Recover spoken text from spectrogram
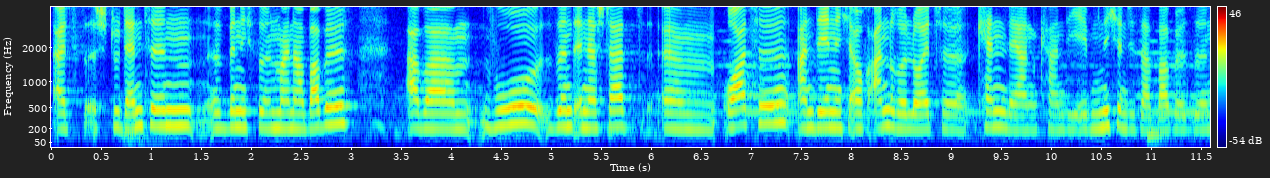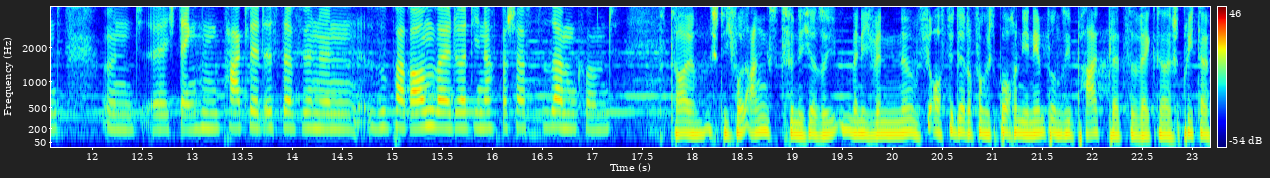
als Studentin äh, bin ich so in meiner Bubble aber ähm, wo sind in der Stadt ähm, Orte, an denen ich auch andere Leute kennenlernen kann, die eben nicht in dieser Bubble sind? Und äh, ich denke, ein Parklet ist dafür ein super Raum, weil dort die Nachbarschaft zusammenkommt. Total. Stichwort Angst, finde ich. Also wenn ich, wenn, ne, oft wird ja davon gesprochen, ihr nehmt uns die Parkplätze weg. Da spricht da,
